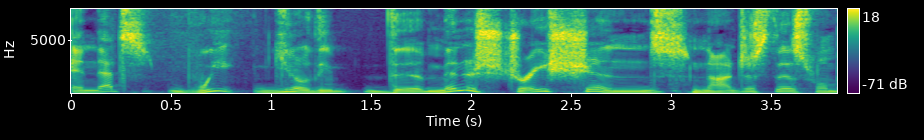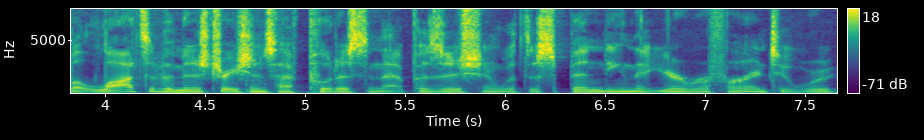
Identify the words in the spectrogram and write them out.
And that's we you know, the the administrations, not just this one, but lots of administrations have put us in that position with the spending that you're referring to. we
